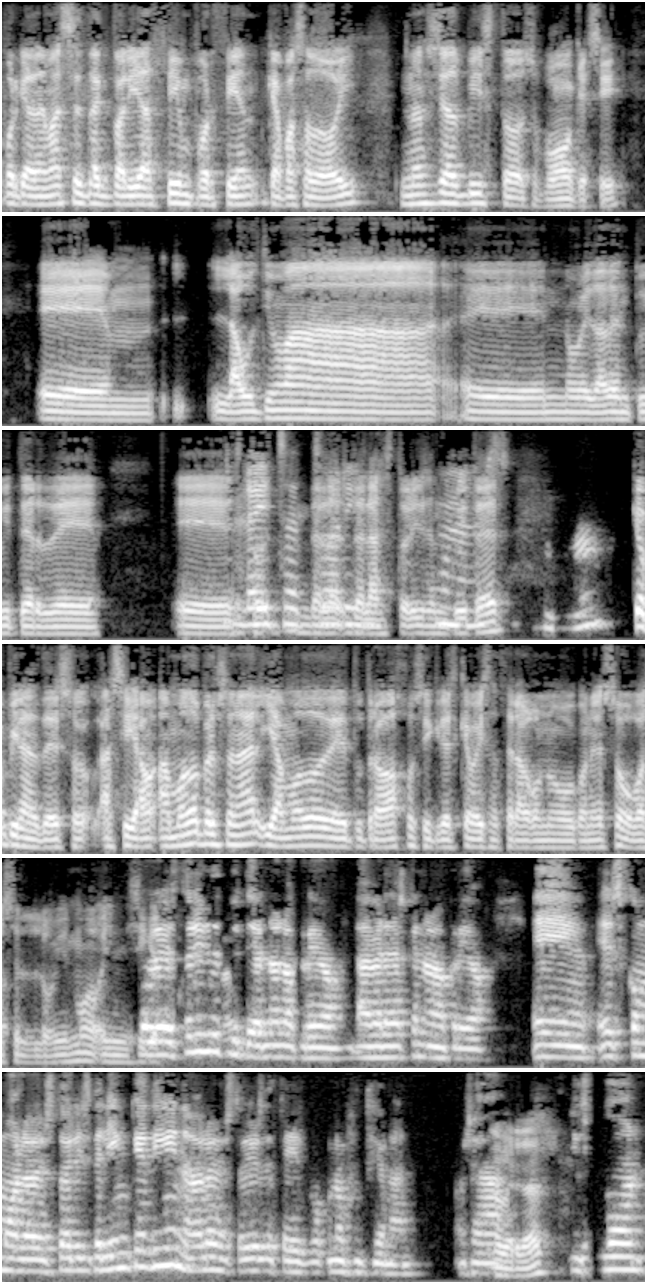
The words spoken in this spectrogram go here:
porque además es de actualidad 100% que ha pasado hoy. No sé si has visto, supongo que sí, eh, la última eh, novedad en Twitter de eh, de, la- story. de las stories en Twitter. ¿Qué opinas de eso? Así, a, a modo personal y a modo de tu trabajo, si crees que vais a hacer algo nuevo con eso o va a ser lo mismo y ni Sobre siquiera... los stories de Twitter no lo creo, la verdad es que no lo creo. Eh, es como los stories de LinkedIn o los stories de Facebook, no funcionan. O sea, ¿La verdad? es un,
